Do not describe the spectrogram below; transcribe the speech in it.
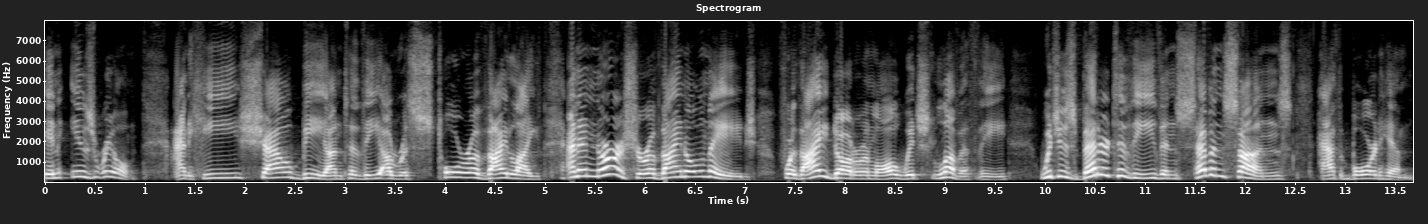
in Israel. And he shall be unto thee a restorer of thy life, and a nourisher of thine old age, for thy daughter in law, which loveth thee, which is better to thee than seven sons, hath borne him.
